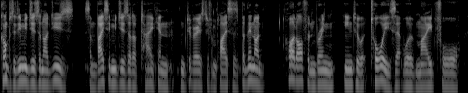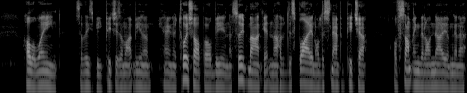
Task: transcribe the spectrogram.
composite images and I'd use some base images that I've taken from various different places, but then I'd quite often bring into it toys that were made for Halloween. So these be pictures I might be in a you know, in a toy shop or I'll be in a supermarket and I'll have a display and I'll just snap a picture of something that I know I'm gonna,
